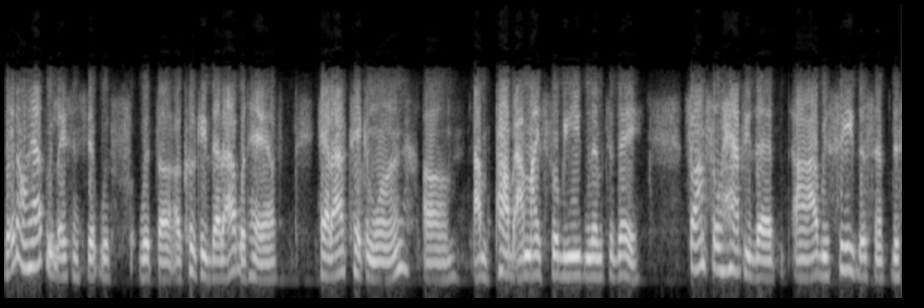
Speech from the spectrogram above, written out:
they don't have a relationship with with uh, a cookie that I would have had I taken one. Um, I'm probably I might still be eating them today. So I'm so happy that uh, I received this this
